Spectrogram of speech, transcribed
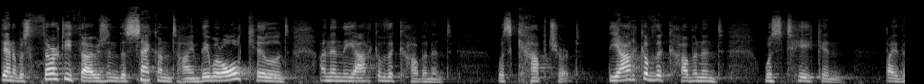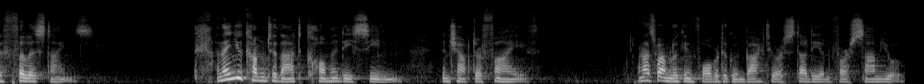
then it was 30,000 the second time. They were all killed, and then the Ark of the Covenant was captured. The Ark of the Covenant was taken by the Philistines. And then you come to that comedy scene in chapter 5. And that's why I'm looking forward to going back to our study in 1 Samuel.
